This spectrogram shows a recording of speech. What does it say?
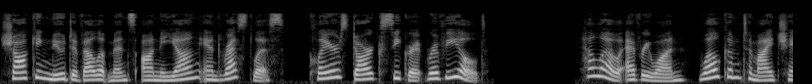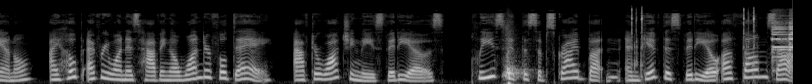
shocking new developments on the Young and Restless, Claire's dark secret revealed. Hello everyone, welcome to my channel, I hope everyone is having a wonderful day. After watching these videos, please hit the subscribe button and give this video a thumbs up.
